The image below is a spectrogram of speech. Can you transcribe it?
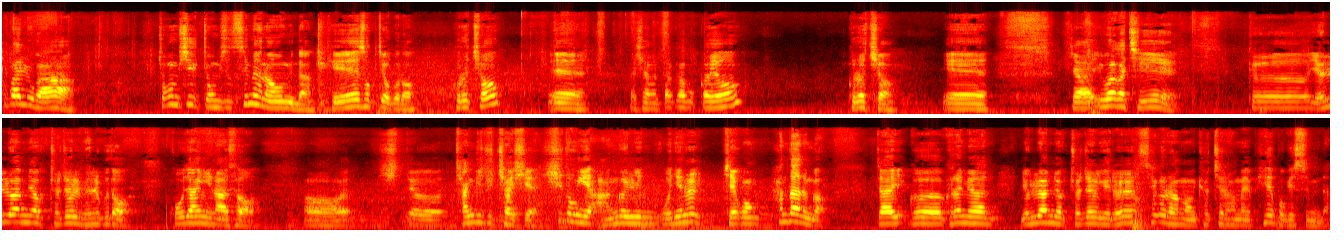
휘발유가 조금씩 조금씩 스며 나옵니다. 계속적으로. 그렇죠? 예 다시 한번 닦아 볼까요? 그렇죠. 예. 자, 이와 같이 그 연료압력 조절 밸브도 고장이 나서 어, 시, 어, 장기 주차 시에 시동이 안 걸린 원인을 제공한다는 거. 자, 그 그러면 연료압력 조절기를 새 거를 한번 교체를 한번 해 보겠습니다.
